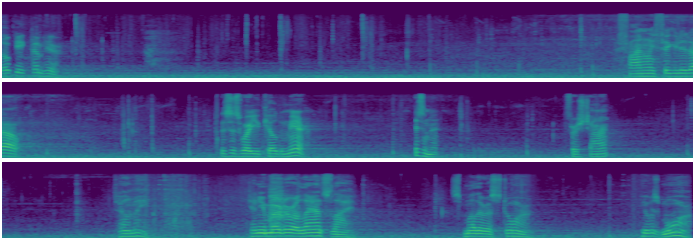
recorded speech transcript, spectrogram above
Loki, come here. Finally figured it out. This is where you killed Ymir. Isn't it? First giant? Tell me. Can you murder a landslide? Smother a storm? He was more,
